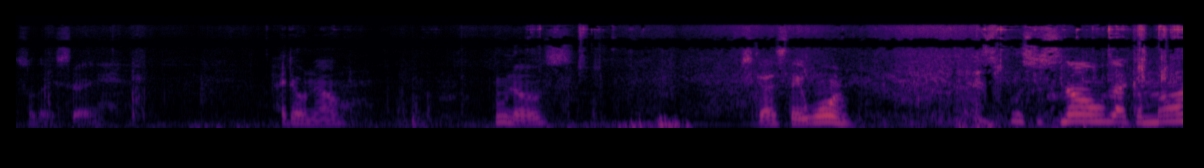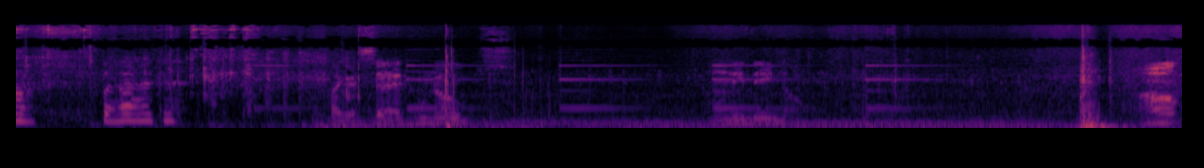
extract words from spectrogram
So they say. I don't know. Who knows? Just gotta stay warm. It's supposed to snow like a motherfucker. Like I said, who knows? Only they know. Oh.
